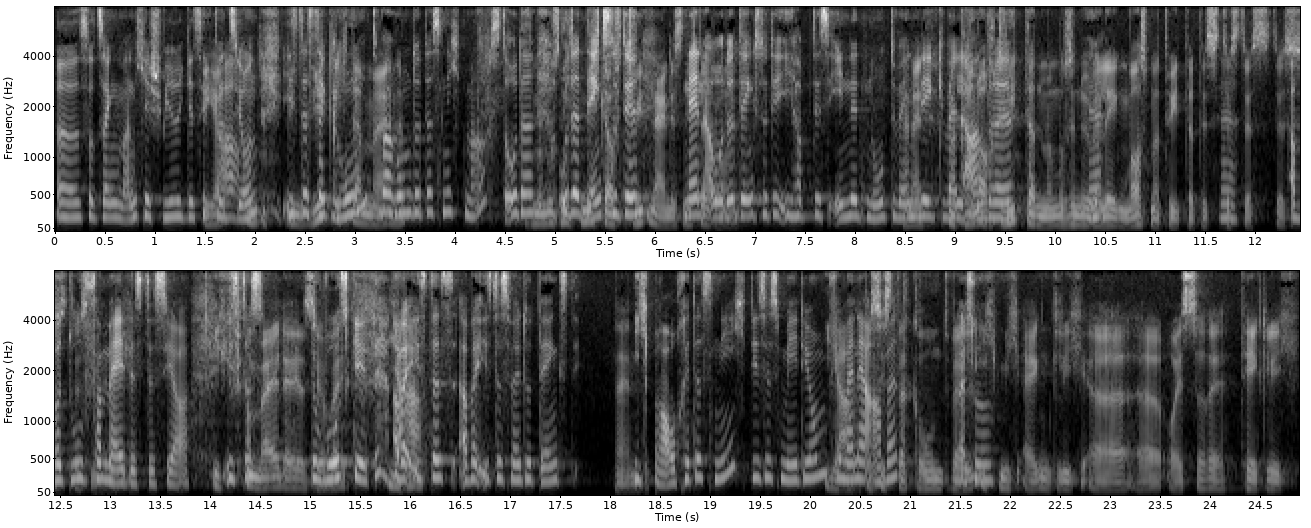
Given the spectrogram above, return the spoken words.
äh, sozusagen manche schwierige Situationen. Ja, ist das der Grund, der warum du das nicht machst? Oder, also nicht, oder denkst du dir, nein, nein oder denkst du dir, ich habe das eh nicht notwendig, nein, nein, weil man kann auch twittern, man muss sich nur ja. überlegen, was man twittert. Das, ja. das, das, aber du vermeidest es ja. Ich ist vermeide das, es. Du, wo es geht. Aber, ist das, aber ist das, weil du denkst, Nein. Ich brauche das nicht, dieses Medium für ja, meine das Arbeit. Das ist der Grund, weil also, ich mich eigentlich äh, äh, äußere täglich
